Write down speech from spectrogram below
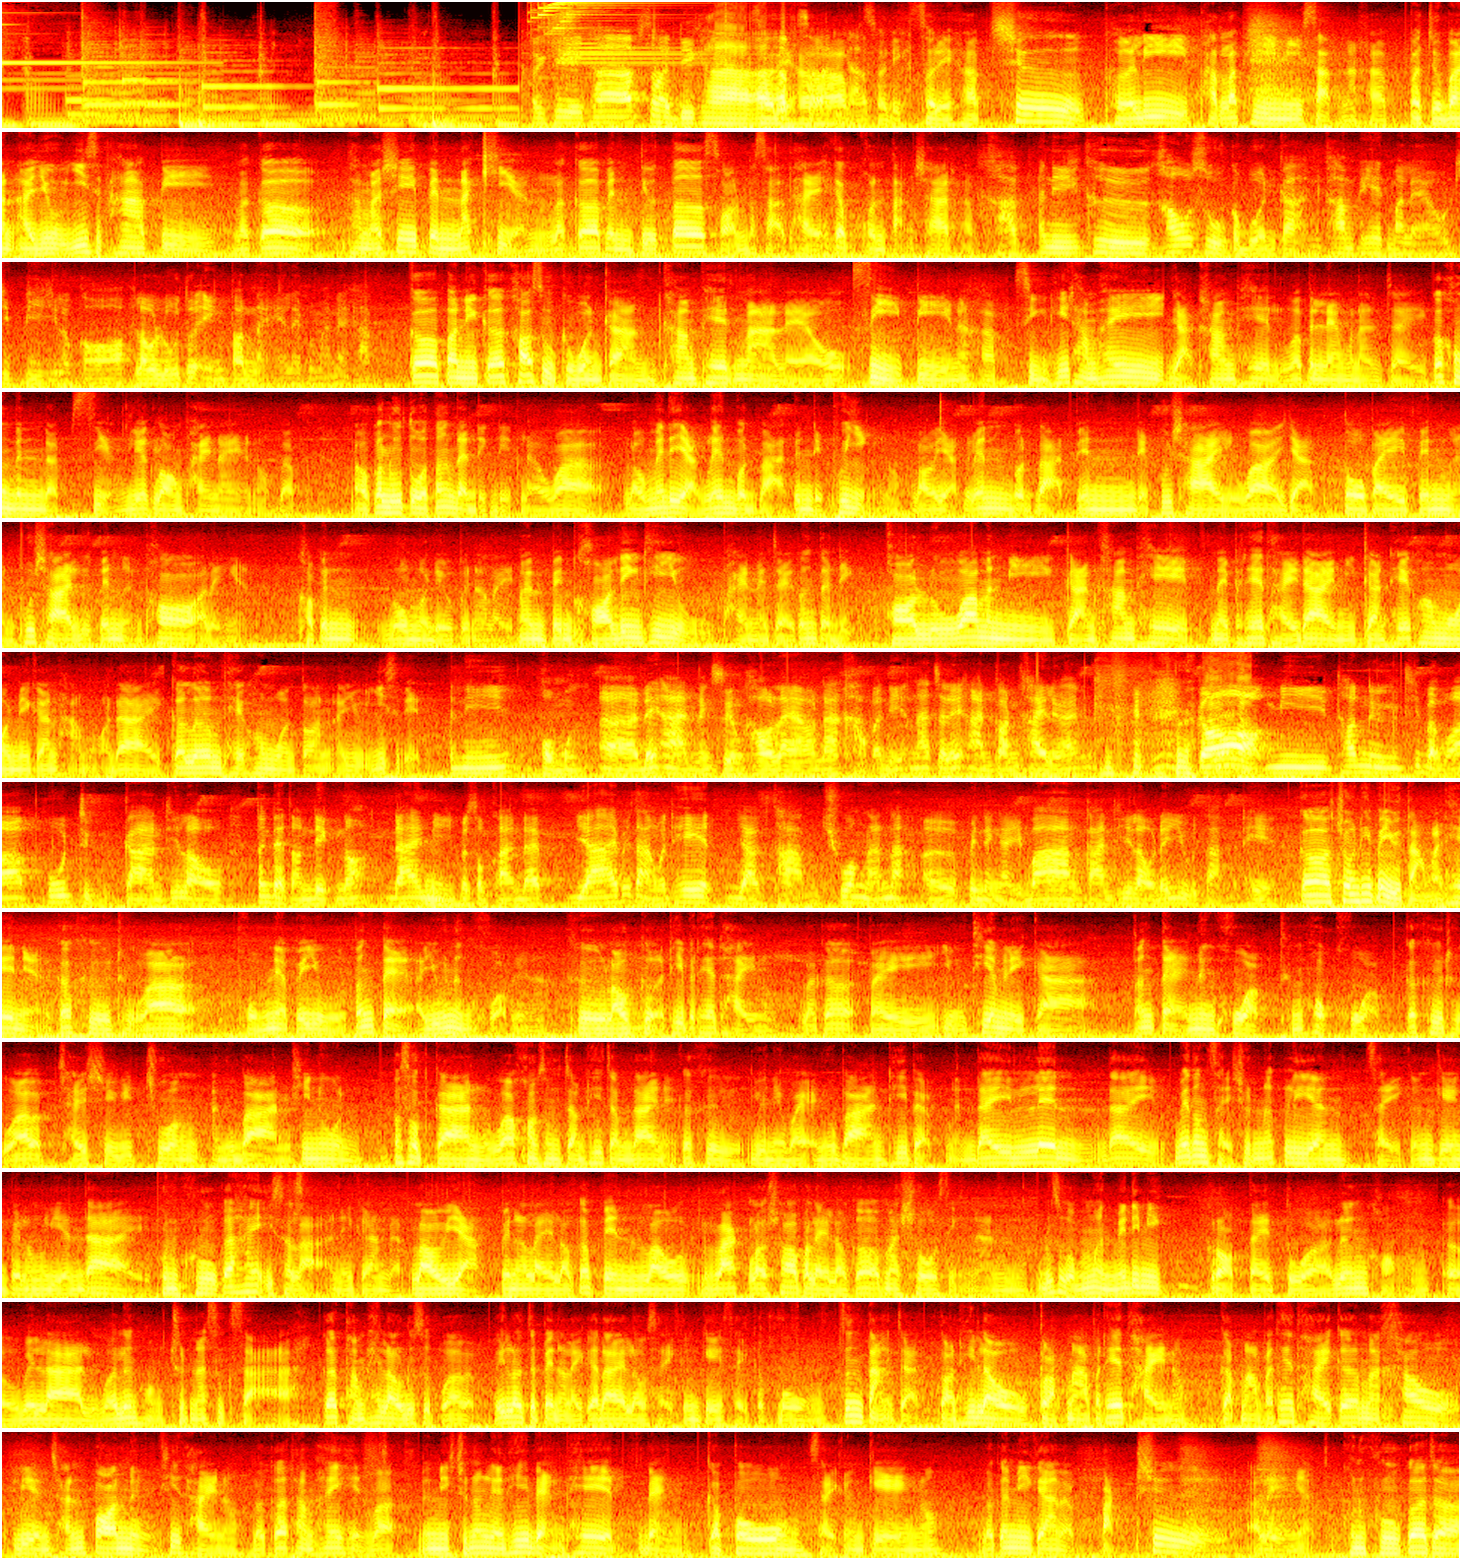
โอเคครับ สวัสดีครับ สวัสดีครับ สวัสดีครับสวัสดีครับ ชื่อเพอร์ลี่พัทรพีมีศักดิ์นะครับ ปัจจุบันอายุ 25 ปี แล้วก็ทำอาชีพเป็นนักเขียน แล้วก็เป็นติวเตอร์สอนภาษาไทยให้กับคนต่างชาติครับ ครับ อันนี้คือเข้าสู่กระบวนการข้ามเพศมาแล้วกี่ปี แล้วก็เรารู้ตัวเองตอนไหนอะไรประมาณนี้ครับ ก็ตอนนี้ก็เข้าสู่กระบวนการข้ามเพศมาแล้ว 4 ปีนะครับ สิ่งที่ทำให้อยากข้ามเพศหรือว่าเป็นแรงบันดาลใจ ก็คงเป็นแบบเสียงเรียกร้องภายในอะเนาะแบบ เราก็รู้ตัวตั้งแต่เด็ก ๆ แล้วว่า เราไม่ได้อยากเล่นบทบาทเป็นเด็กผู้หญิงเนาะเราอยากเล่นบทบาทเป็นเด็กผู้ชาย หรือว่าอยากโตไปเป็นเหมือนผู้ชายหรือเป็นเหมือนพ่ออะไรเงี้ย เขาเป็นโรลโมเดลเป็นอะไร มันเป็นคอ l ลิ่งที่อยู่ภายในใจตั้งแต่เด็ก พอรู้ว่ามันมีการข้ามเพศในประเทศไทยได้ มีการเทคฮอร์โมน มีการหาหมอได้ ก็เริ่มเทคฮอร์โมนตอนอายุ 21 อันนี้ผมเอ่อได้อ่านหนังสือของเขาแล้วนะครับ อันนี้น่าจะได้อ่านก่อนใครเลยไหม ก็มีท่อนหนึ่งที่แบบว่าพูดถึงการที่เราตั้งแต่ตอนเด็กเนาะได้มีประสบการณ์ได้ย้ายไปต่างประเทศ อยากถามช่วงนั้นอะเออเป็นยังไงบ้างการที่เราได้อยู่ต่างประเทศ ก็ช่วงที่ไปอยู่ต่างประเทศเนี่ยก็คือถือว่า ผมเนี่ยไปอยู่ตั้งแต่อายุหนึ่งขวบเลยนะ คือเราเกิดที่ประเทศไทยเนาะแล้วก็ไปอยู่ที่อเมริกาตั้งแต่ 1 ขวบถึง 6 ขวบ ก็คือถือว่าแบบใช้ชีวิตช่วงอนุบาลที่นู่น ประสบการณ์หรือว่าความทรงจำที่จำได้เนี่ยก็คืออยู่ในวัยอนุบาลที่แบบเหมือนได้เล่นได้ ไม่ต้องใส่ชุดนักเรียน ใส่กางเกงไปโรงเรียนได้ คุณครูก็ให้อิสระในการแบบเราอยากเป็นอะไรเราก็เป็นเรารักเราชอบอะไรเราก็มาโชว์สิ่งนั้น รู้สึกว่าเหมือนไม่ได้มีกรอบตายตัวเรื่องของเออเวลาหรือว่าเรื่องของชุดนักศึกษา ก็ทำให้เรารู้สึกว่าแบบเฮ้ยเราจะเป็นอะไรก็ได้เราใส่กางเกงใส่กระโปรง ซึ่งต่างจากตอนที่เรากลับมาประเทศไทยเนาะกลับมาประเทศไทยก็มาเข้าเรียนชั้นป .1 ที่ไทยเนาะแล้วก็ทำให้เห็นว่ามันมีชุดนักเรียนที่แบ่งเพศ แบ่งกระโปรง ใส่กางเกงเนาะแล้วก็มีการแบบปักชื่ออะไรอย่างเงี้ยคุณครูก็จะ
